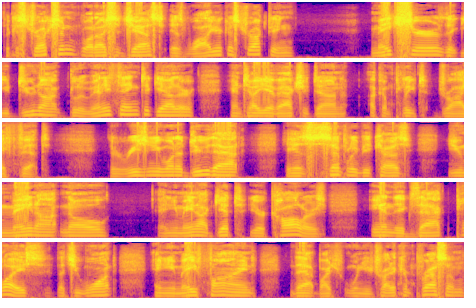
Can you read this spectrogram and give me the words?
the construction, what I suggest is while you're constructing, make sure that you do not glue anything together until you have actually done a complete dry fit. The reason you want to do that is simply because you may not know and you may not get your collars in the exact place that you want and you may find that by when you try to compress them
